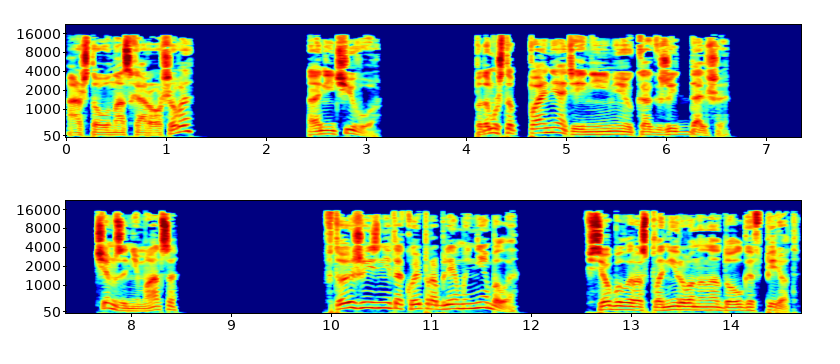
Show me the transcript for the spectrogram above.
А что у нас хорошего? А ничего потому что понятия не имею, как жить дальше. Чем заниматься? В той жизни такой проблемы не было. Все было распланировано надолго вперед.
